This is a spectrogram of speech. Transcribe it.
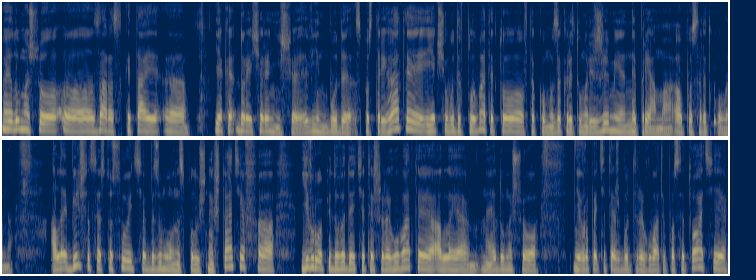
Ну, я думаю, що е, зараз Китай, е, як до речі, раніше, він буде спостерігати. І якщо буде впливати, то в такому закритому режимі не прямо, а опосередковано. Але більше це стосується безумовно Сполучених Штатів. Е, Європі доведеться теж реагувати, але е, я думаю, що європейці теж будуть реагувати по ситуації. Е,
